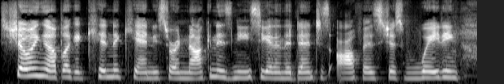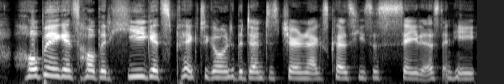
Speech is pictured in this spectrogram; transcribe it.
Showing up like a kid in a candy store, knocking his knees together in the dentist's office, just waiting, hoping against hope that he gets picked to go into the dentist chair next because he's a sadist and he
